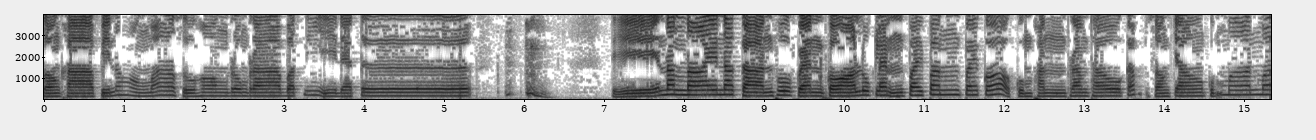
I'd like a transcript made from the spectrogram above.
สองขาปีน้องมาสู่ห้องโรงราบัดนี้แดดเตอ ตีนั่นนายนักการผู้แก่นก่อลูกเล่นไปปั้นไปก็กุมพันพรามเทากับสองเจ้ากุมมานมา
